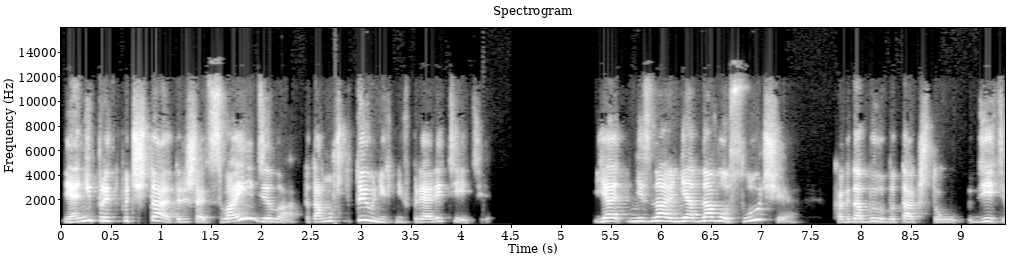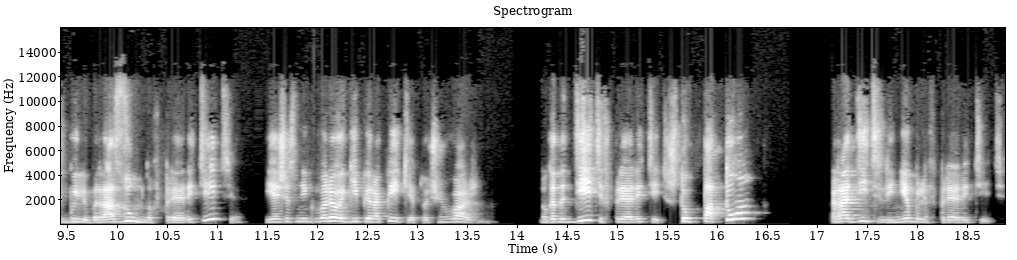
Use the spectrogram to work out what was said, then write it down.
И они предпочитают решать свои дела, потому что ты у них не в приоритете. Я не знаю ни одного случая, когда было бы так, что дети были бы разумно в приоритете, я сейчас не говорю о гиперопеке, это очень важно. Но когда дети в приоритете, чтобы потом родители не были в приоритете.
